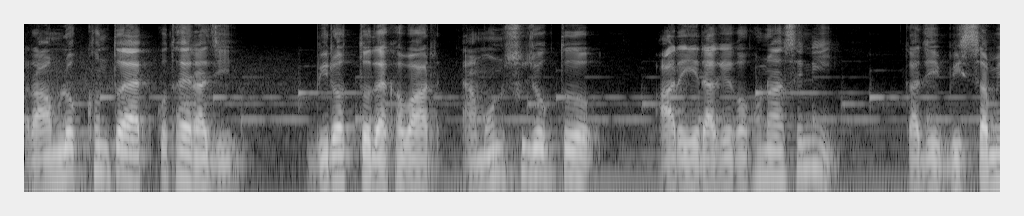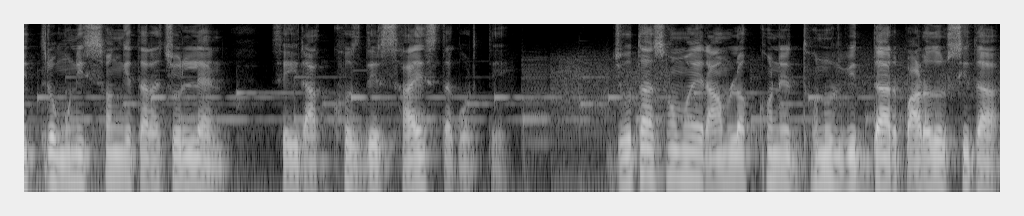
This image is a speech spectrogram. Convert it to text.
রাম লক্ষণ তো এক কথায় রাজি। বীরত্ব দেখাবার এমন সুযোগ তো আর এর আগে কখনো আসেনি। কাজেই বিশ্বামিত্র মুনির সঙ্গে তারা চললেন সেই রাক্ষসদের সায়স্তা করতে। যথা সময়ে রাম লক্ষণের ধনুর্বিদ্যার পারদর্শিতা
